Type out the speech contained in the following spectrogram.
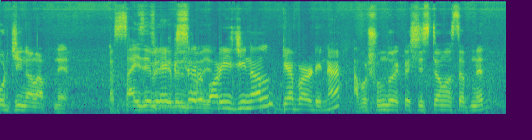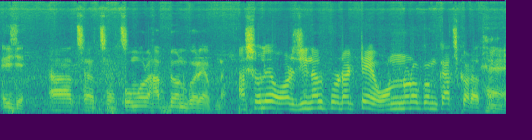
অরিজিনাল আপনার। সাইজ ফ্লেক্সের অরিজিনাল গ্যাবার্ডিন হ্যাঁ? আবার সুন্দর একটা সিস্টেম আছে আপনার এই যে। আচ্ছা আচ্ছা আচ্ছা। কোমর হাফ ডাউন করে আপনার। আসলে অরিজিনাল প্রোডাক্টে অন্যরকম কাজ করা থাকে। হ্যাঁ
